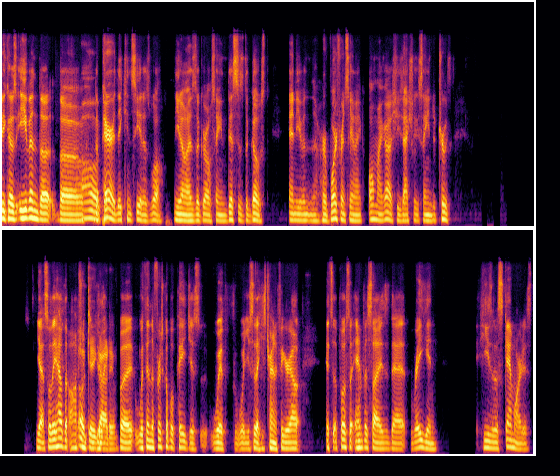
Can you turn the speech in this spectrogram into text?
because even the the Oh, the okay. pair they can see it as well. You know, as the girl saying, "This is the ghost," and even her boyfriend saying, "Like, oh my gosh, she's actually saying the truth." Yeah, so they have the option Okay, got it, him. but within the first couple of pages, with what you said that he's trying to figure out, it's supposed to emphasize that Reigen, he's a scam artist,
